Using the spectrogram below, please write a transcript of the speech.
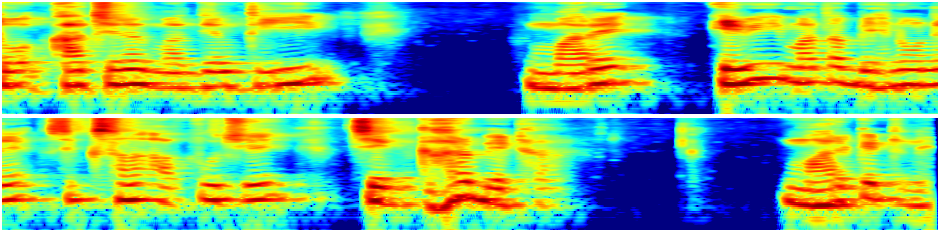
તો આ ચેનલ માધ્યમથી મારે એવી માતા બહેનોને શિક્ષણ આપવું છે જે ઘર બેઠા માર્કેટને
